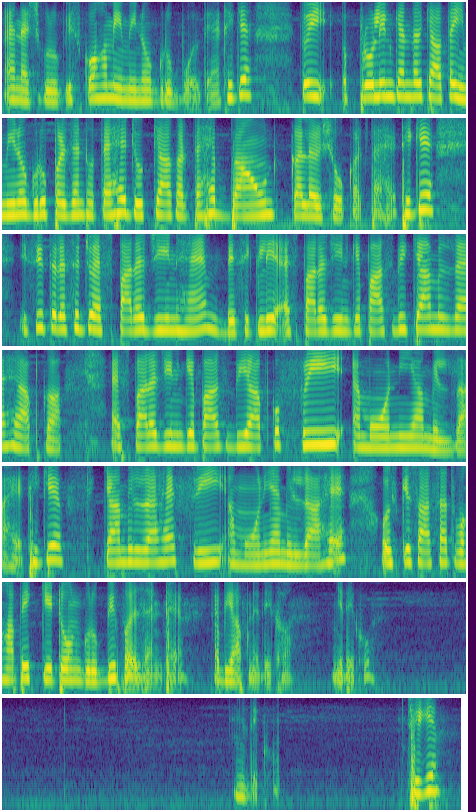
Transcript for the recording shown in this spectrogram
एन एच ग्रुप इसको हम इम्यूनो ग्रुप बोलते हैं, ठीक है? तो प्रोलिन के अंदर क्या होता है? इम्यूनो ग्रुप प्रेजेंट होता है, जो क्या करता है? ब्राउन कलर शो करता है, ठीक है? इसी तरह से जो एस्पाराजीन है बेसिकली एस्पाराजीन के पास भी क्या मिल रहा है आपका? एस्पाराजीन के पास भी आपको फ्री अमोनिया मिल रहा है, ठीक है? क्या मिल रहा है? फ्री अमोनिया मिल रहा है और उसके साथ साथ वहाँ पे कीटोन ग्रुप भी प्रजेंट है। अभी आपने देखा। ये देखो। ये देखो। ठीक है?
